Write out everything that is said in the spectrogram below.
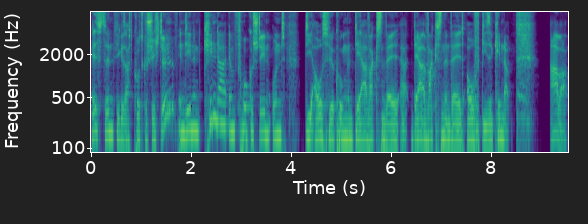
Es sind, wie gesagt, Kurzgeschichten, in denen Kinder im Fokus stehen und die Auswirkungen der Erwachsenenwelt, der Erwachsenenwelt auf diese Kinder. Aber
